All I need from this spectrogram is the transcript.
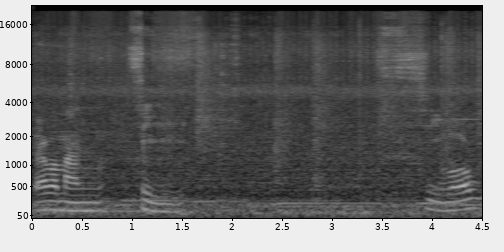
แล้วประมาณสี่สี่โวลต์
